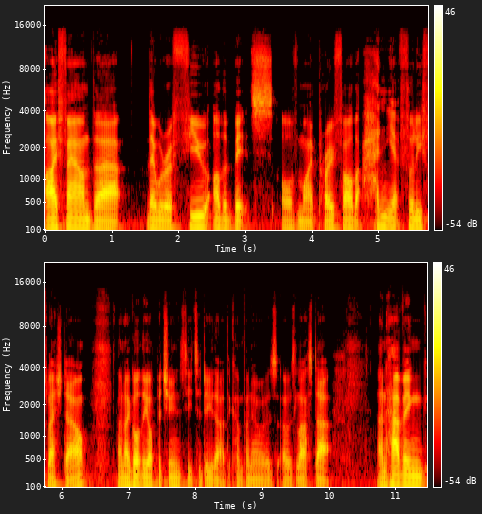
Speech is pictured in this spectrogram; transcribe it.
I found that there were a few other bits of my profile that hadn't yet fully fleshed out, and I got the opportunity to do that at the company I was I was last at, and having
